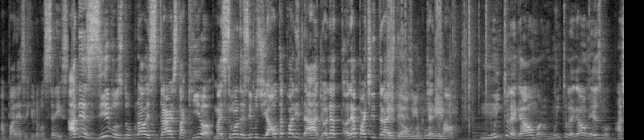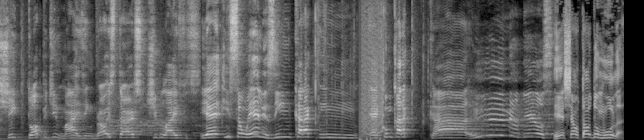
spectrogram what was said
aparece aqui pra vocês Adesivos do Brawl Stars tá aqui, ó Mas são adesivos de alta qualidade Olha, olha a parte de trás Legal, deles, mano, que animal muito legal, mano, muito legal mesmo. Achei top demais, em Brawl Stars Chib Lives e, é, e são eles em cara... Em, é, como cara... Car... Ih, meu Deus. Esse é o tal do Mula.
